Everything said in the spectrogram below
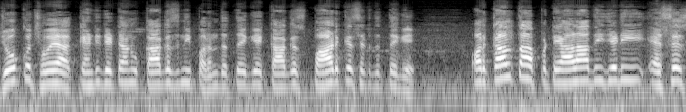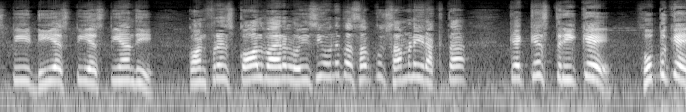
ਜੋ ਕੁਝ ਹੋਇਆ, ਕੈਂਡੀਡੇਟਾਂ ਨੂੰ ਕਾਗਜ਼ ਨਹੀਂ ਭਰਨ ਦਿੱਤੇ ਗਏ, ਕਾਗਜ਼ ਪਾੜ ਕੇ ਸਿੱਟ ਦਿੱਤੇ ਗਏ। ਔਰ ਕੱਲ ਤਾਂ ਪਟਿਆਲਾ ਦੀ ਜਿਹੜੀ ਐਸਐਸਪੀ ਡੀਐਸਪੀ ਐਸਪੀਆਂ ਦੀ ਕਾਨਫਰੰਸ ਕਾਲ ਵਾਇਰਲ ਹੋਈ ਸੀ, ਉਹਨੇ ਤਾਂ ਸਭ ਕੁਝ ਸਾਹਮਣੇ ਹੀ ਰੱਖਤਾ ਕਿ ਕਿਸ ਤਰੀਕੇ ਹੁੱਬ ਕੇ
